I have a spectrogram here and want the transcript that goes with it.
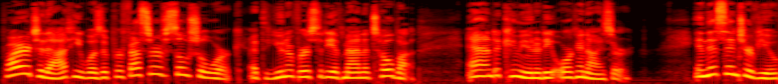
Prior to that, he was a professor of social work at the University of Manitoba and a community organizer. In this interview,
